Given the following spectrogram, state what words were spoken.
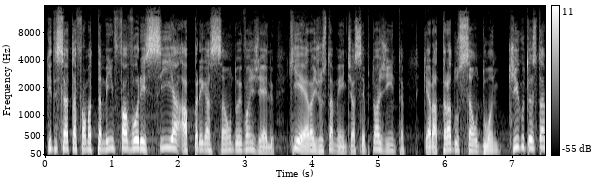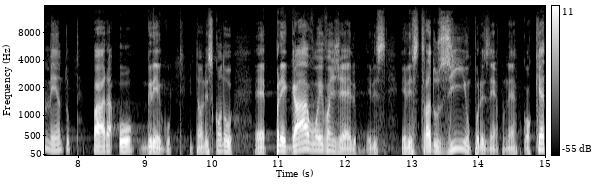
que de certa forma também favorecia a pregação do evangelho, que era justamente a Septuaginta, que era a tradução do Antigo Testamento para o grego. Então eles quando é, pregavam o evangelho, eles, eles traduziam, por exemplo, né, qualquer,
